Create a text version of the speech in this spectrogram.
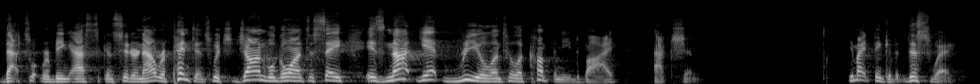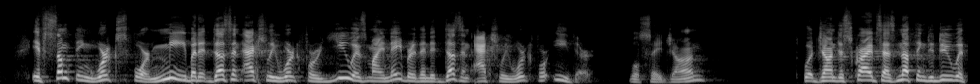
That's what we're being asked to consider now. Repentance, which John will go on to say is not yet real until accompanied by action. You might think of it this way if something works for me, but it doesn't actually work for you as my neighbor, then it doesn't actually work for either, will say John. What John describes has nothing to do with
